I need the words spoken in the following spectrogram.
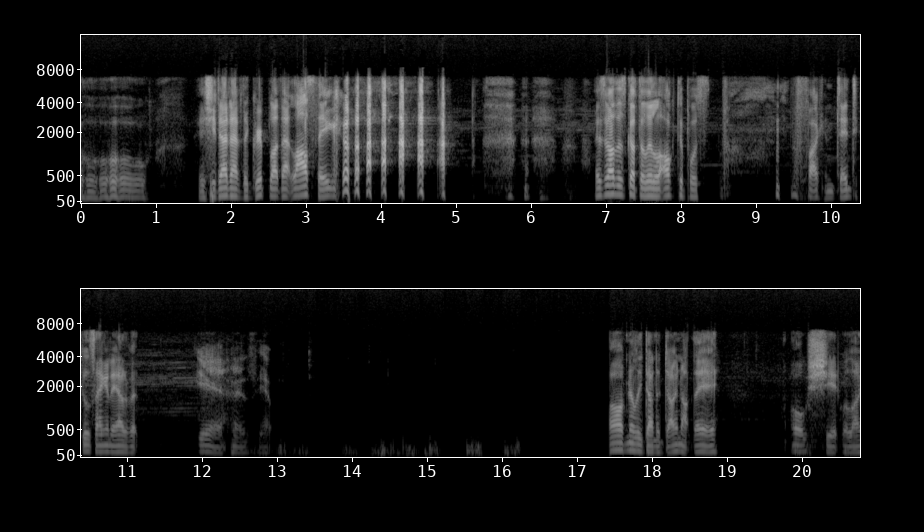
Ooh. She don't have the grip like that last thing. This one that's got the little octopus fucking tentacles hanging out of it. Yeah. it has, Yep. Oh, I've nearly done a donut there. Oh shit, Willow.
